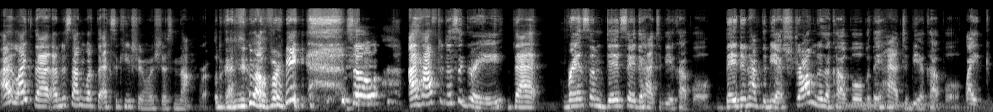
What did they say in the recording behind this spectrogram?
I like that. I'm just talking about the execution was just not well for me. So I have to disagree that Ransom did say they had to be a couple. They didn't have to be as strong as a couple, but they had to be a couple. Like,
